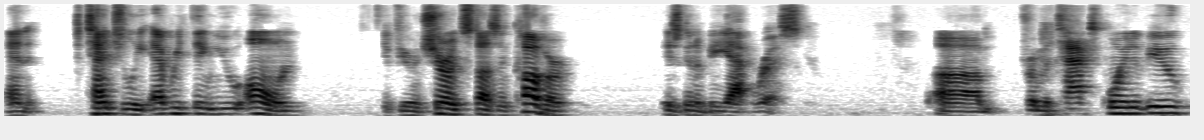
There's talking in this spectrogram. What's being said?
and potentially everything you own, if your insurance doesn't cover, is going to be at risk. Um, from a tax point of view,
